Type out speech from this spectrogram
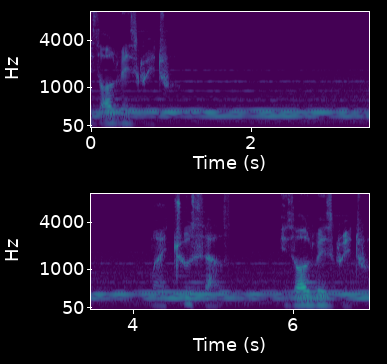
is always grateful. My true self is always grateful.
